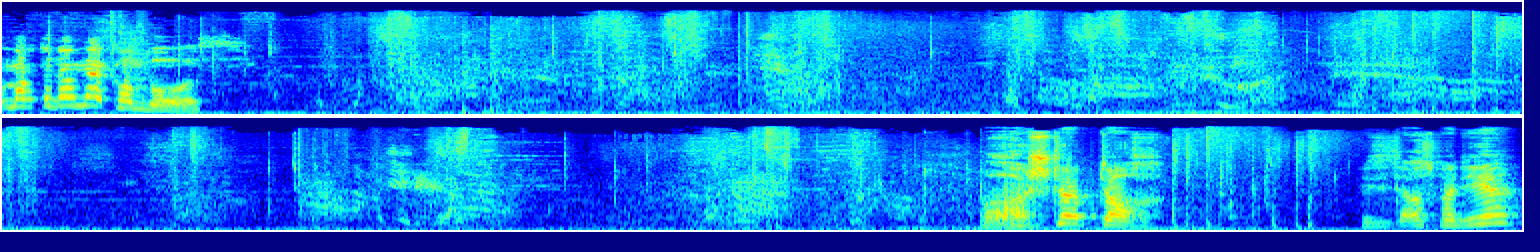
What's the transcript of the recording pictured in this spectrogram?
mach doch noch mehr Kombos. Stirb doch! Wie sieht's aus bei dir?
